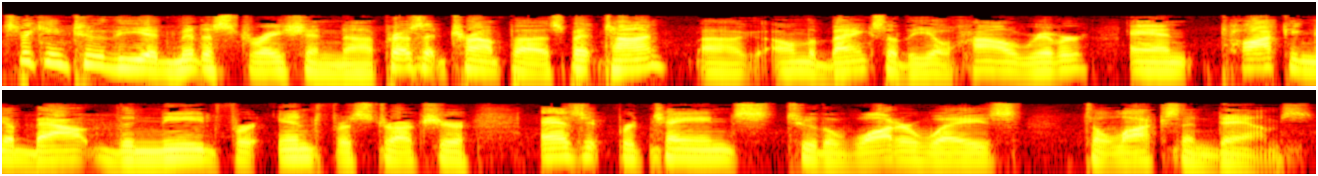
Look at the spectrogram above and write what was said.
Speaking to the administration, uh, President Trump uh, spent time uh, on the banks of the Ohio River and talking about the need for infrastructure as it pertains to the waterways, to locks and dams.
